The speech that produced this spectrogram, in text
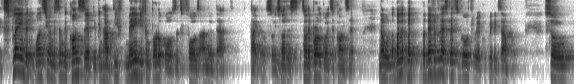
explain that once you understand the concept, you can have many different protocols that falls under that title. So it's not a, it's not a protocol, it's a concept. Now, but but but nevertheless, let's go through a concrete example. So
